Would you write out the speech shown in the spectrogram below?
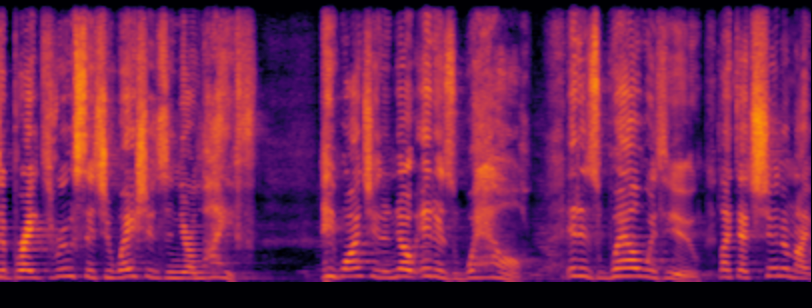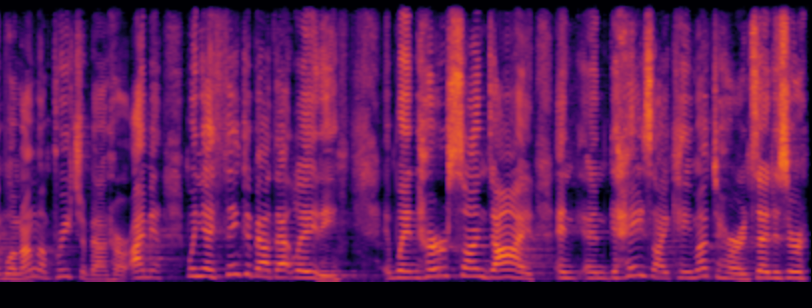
to break through situations situations in your life. He wants you to know it is well. It is well with you. Like that Shunammite woman, I'm going to preach about her. I mean, when I think about that lady, when her son died and, and Gehazi came up to her and said, Is there,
